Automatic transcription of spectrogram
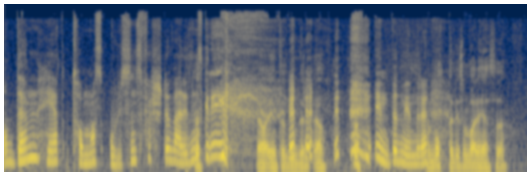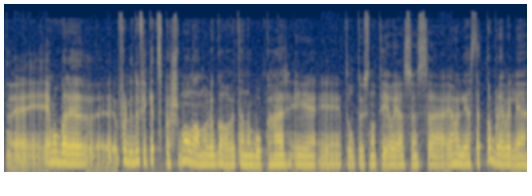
Og den het 'Thomas Olsens første verdenskrig'. ja intet mindre. Ja. Intet mindre. Det måtte liksom bare hete det. Eh, Jeg må bare, fordi Du fikk et spørsmål da når du ga ut denne boka her i, i 2010. Og jeg synes, jeg har lest dette og ble veldig eh,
